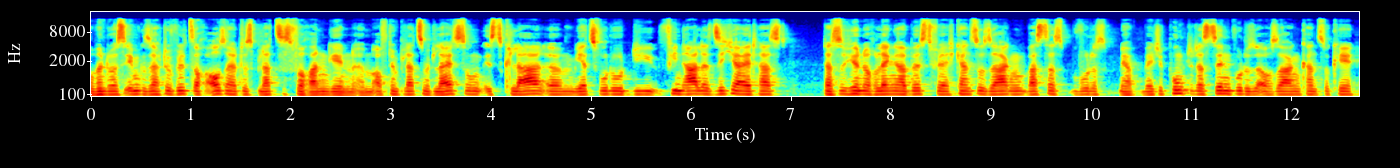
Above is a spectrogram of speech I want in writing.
Robin, du hast eben gesagt, du willst auch außerhalb des Platzes vorangehen. Ähm, auf dem Platz mit Leistung ist klar, ähm, jetzt wo du die finale Sicherheit hast, dass du hier noch länger bist. Vielleicht kannst du sagen, was das, wo das, ja, welche Punkte das sind, wo du auch sagen kannst, okay,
